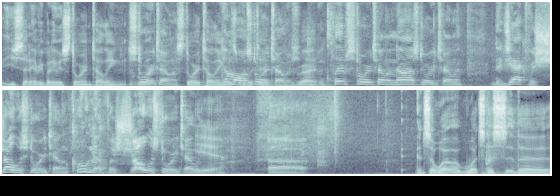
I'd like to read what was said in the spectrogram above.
you said everybody was storytelling. Storytelling. Storytelling. them was all militant? storytellers. Right. The Clipse storytelling, non-storytelling. The Jack for sure was storytelling. Cool Nut for sure was storytelling. Yeah. Uh, And so what? What's this? The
